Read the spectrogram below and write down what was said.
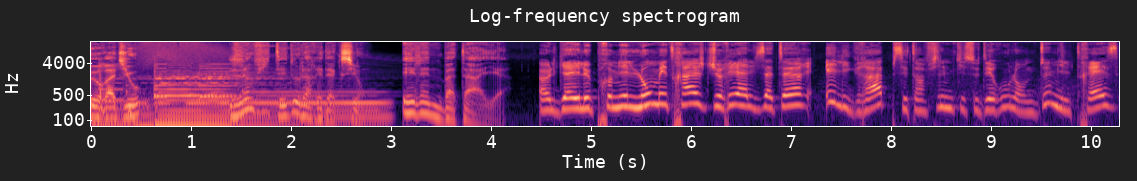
E-Radio, l'invité de la rédaction, Hélène Bataille. Olga est le premier long métrage du réalisateur Eli Grapp. C'est un film qui se déroule en 2013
